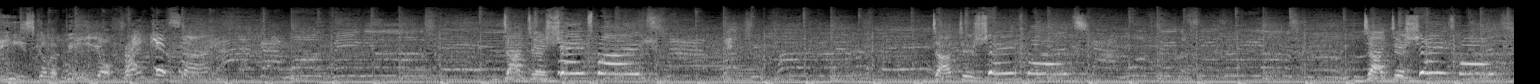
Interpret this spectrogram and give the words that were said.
He's gonna be your Frankenstein. Dr. Shane Speights. Dr. Shane Speights. Dr. Shane Speights.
